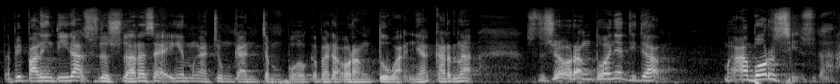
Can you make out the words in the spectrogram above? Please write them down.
Tapi paling tidak saudara-saudara saya ingin mengacungkan jempol kepada orang tuanya karena saudara orang tuanya tidak mengaborsi saudara.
